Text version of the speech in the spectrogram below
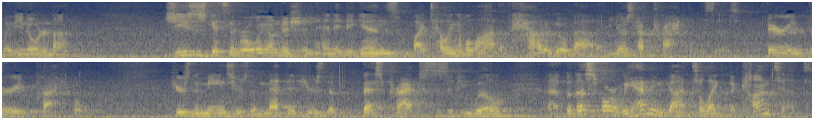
whether you know it or not. Jesus gets them rolling on mission, and he begins by telling them a lot of how to go about it. You notice how practical this is. Very, very practical. Here's the means, here's the method, here's the best practices, if you will. Uh, but thus far, we haven't even gotten to like the content.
